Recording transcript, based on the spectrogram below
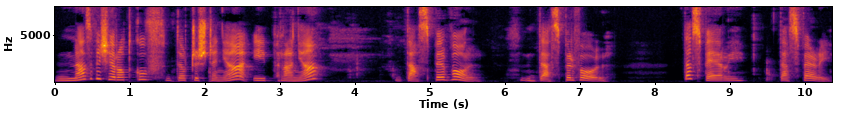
Nazwy środków do czyszczenia i prania. Das Perwol, das Perwol, das Ferry, das Ferry.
